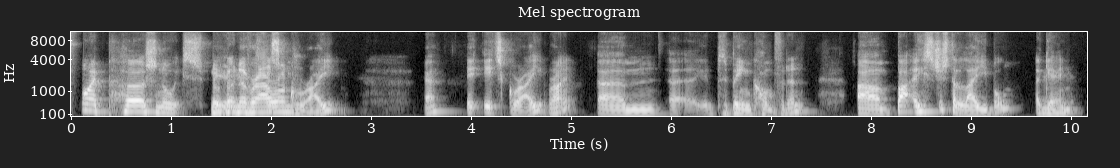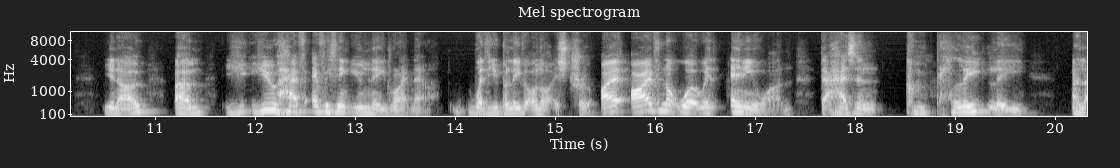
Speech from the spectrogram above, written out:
my personal experience, another hour on? great. Yeah, it, it's great, right? Um, uh, to being confident, um, but it's just a label again. Mm-hmm. You know, um, you, you have everything you need right now, whether you believe it or not. It's true. I I've not worked with anyone that hasn't completely and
